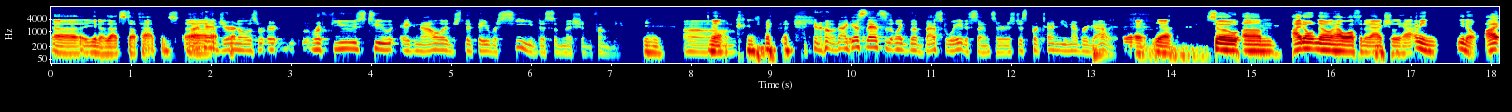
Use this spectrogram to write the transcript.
uh, you know that stuff happens. I've had uh, journalists re- refuse to acknowledge that they received a submission from me. Mm-hmm. Um, you know, I guess that's like the best way to censor is just pretend you never got it. Right. Yeah. So um, I don't know how often it actually happens. I mean, you know, I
